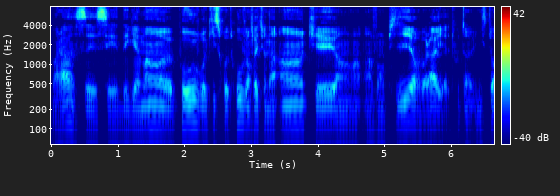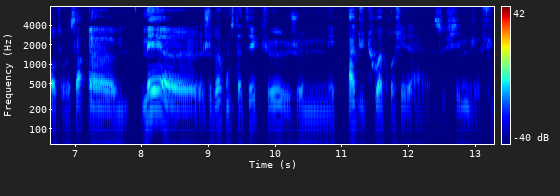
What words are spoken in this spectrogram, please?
voilà, c'est des gamins euh, pauvres qui se retrouvent. En fait, il y en a un qui est un, vampire. Voilà, il y a toute une histoire autour de ça. mais je dois constater que je n'ai pas du tout accroché à ce film. Je suis,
